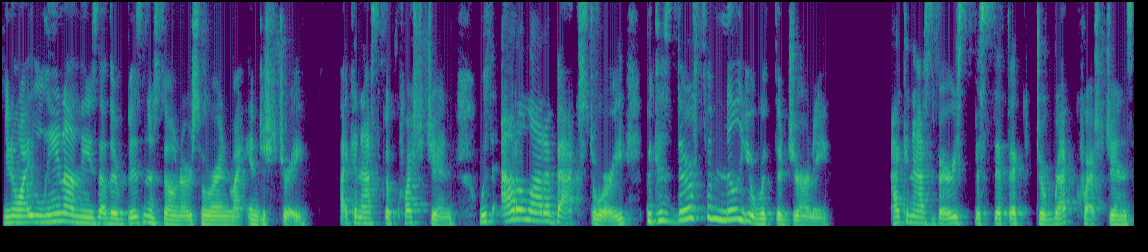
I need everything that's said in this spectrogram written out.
You know, I lean on these other business owners who are in my industry. I can ask a question without a lot of backstory because they're familiar with the journey. I can ask very specific, direct questions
